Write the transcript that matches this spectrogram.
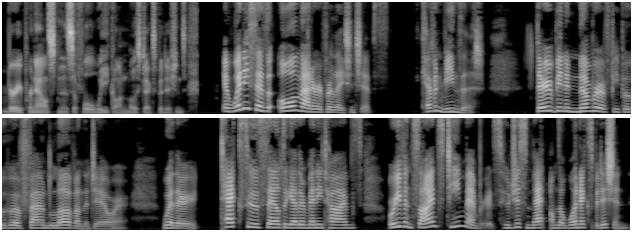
very pronounced and it's a full week on most expeditions. And when he says all manner of relationships, Kevin means it. There have been a number of people who have found love on the JR, whether techs who have sailed together many times, or even science team members who just met on the one expedition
